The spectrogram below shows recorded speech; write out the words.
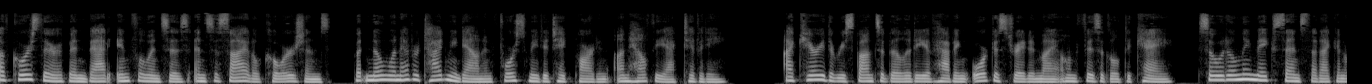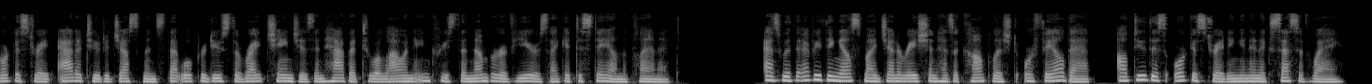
Of course, there have been bad influences and societal coercions, but no one ever tied me down and forced me to take part in unhealthy activity. I carry the responsibility of having orchestrated my own physical decay, so it only makes sense that I can orchestrate attitude adjustments that will produce the right changes in habit to allow and increase the number of years I get to stay on the planet. As with everything else my generation has accomplished or failed at, I'll do this orchestrating in an excessive way.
